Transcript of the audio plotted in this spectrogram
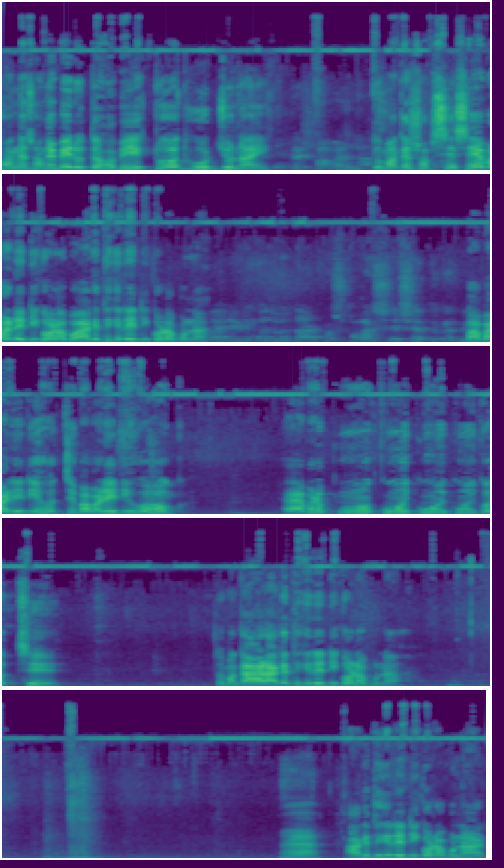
সঙ্গে সঙ্গে বেরোতে হবে। একটুও ধৈর্য নাই। তোমাকে সব শেষে এবার রেডি করাবো আগে থেকে রেডি করাবো না। বাবা রেডি হচ্ছে বাবা রেডি হোক। এবারে কুঁই কুঁই কুঁই কুঁই করছে। তোমাকে আর আগে থেকে রেডি করাবো না। হ্যাঁ আগে থেকে রেডি করাবো না আর।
